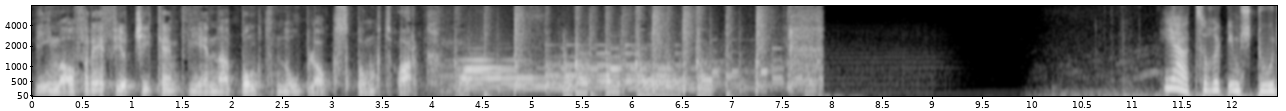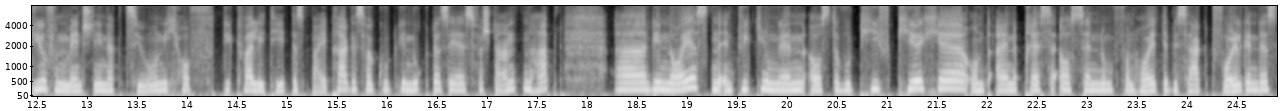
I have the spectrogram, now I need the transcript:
wie immer auf refugeecampvienna.noblogs.org. Ja, zurück im Studio von Menschen in Aktion. Ich hoffe, die Qualität des Beitrages war gut genug, dass ihr es verstanden habt. Äh, die neuesten Entwicklungen aus der Votivkirche und eine Presseaussendung von heute besagt Folgendes,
